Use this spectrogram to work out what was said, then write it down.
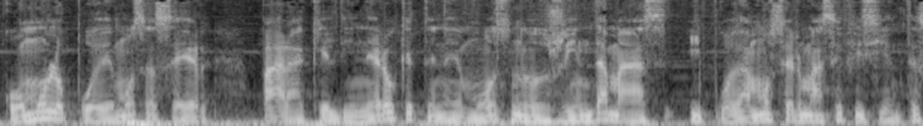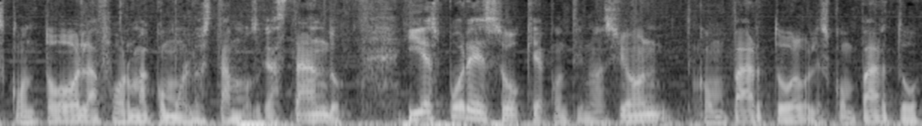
cómo lo podemos hacer para que el dinero que tenemos nos rinda más y podamos ser más eficientes con toda la forma como lo estamos gastando. Y es por eso que a continuación comparto, les comparto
